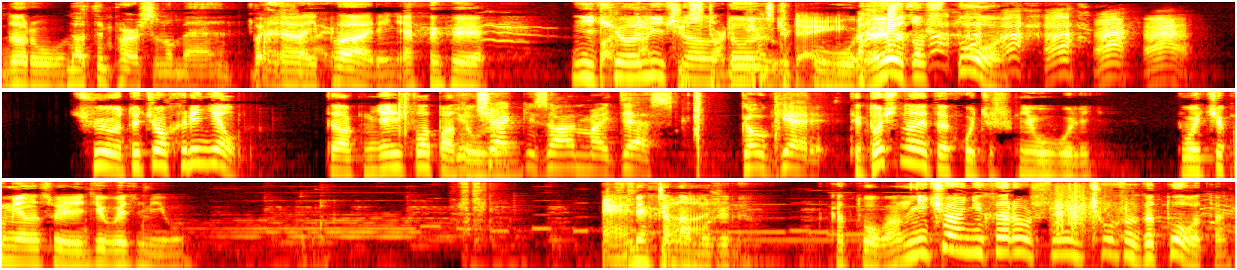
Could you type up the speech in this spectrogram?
Здорово. Nothing personal, man. But Ай, парень, ахе. Ничего личного, то... Ой, Э, за что? Чё, ты чё, охренел? Так, у меня есть лопата уже. Ты точно это хочешь мне уволить? Твой чек у меня на своей, иди возьми его. Тебе хана, мужик. Готово. А Ничего не хорош, ничего готово-то.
